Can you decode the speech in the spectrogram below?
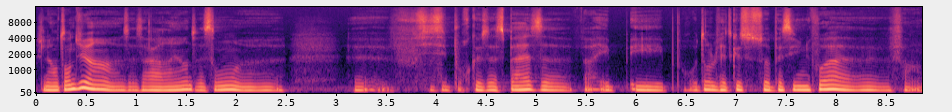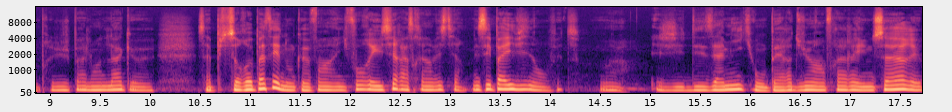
je l'ai entendu, hein, ça sert à rien de toute façon. si c'est pour que ça se passe, et, pour autant le fait que ce soit passé une fois, enfin, préjuge pas loin de là que ça puisse se repasser. Donc, enfin, il faut réussir à se réinvestir. Mais c'est pas évident en fait. J'ai des amis qui ont perdu un frère et une sœur et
